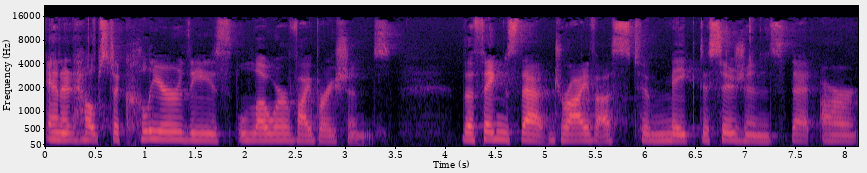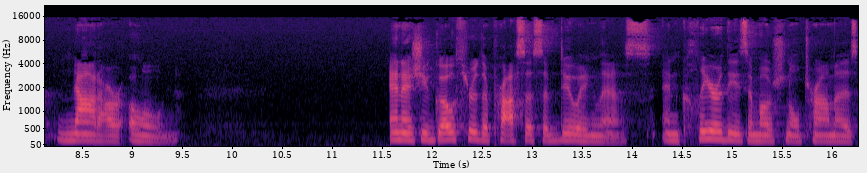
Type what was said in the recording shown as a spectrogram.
and it helps to clear these lower vibrations the things that drive us to make decisions that are not our own. And as you go through the process of doing this and clear these emotional traumas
